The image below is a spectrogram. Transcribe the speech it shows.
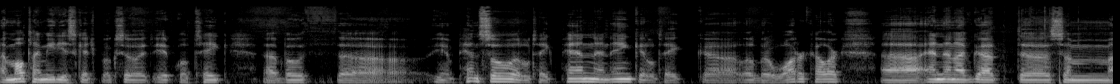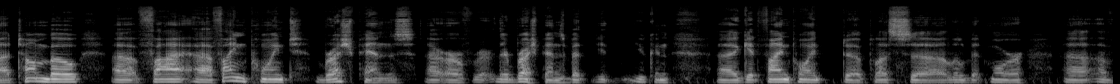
a multimedia sketchbook, so it, it will take uh, both uh, you know, pencil, it'll take pen and ink, it'll take uh, a little bit of watercolor, uh, and then I've got uh, some uh, Tombow uh, fi fine point brush pens, or they're brush pens, but you, you can get fine point plus a little bit more of,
